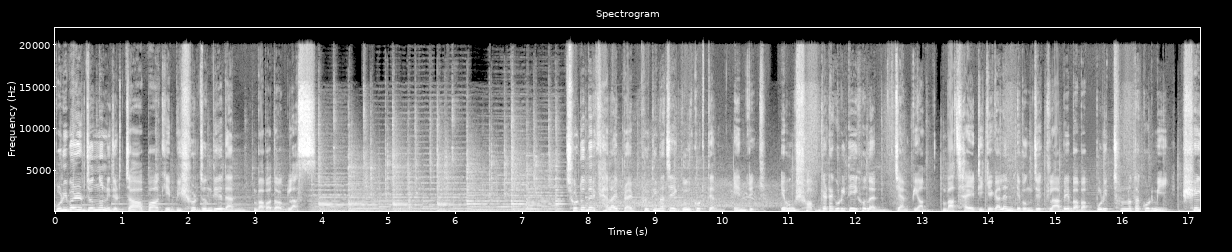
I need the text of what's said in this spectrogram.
পরিবারের জন্য নিজের চাওয়া পাওয়াকে বিসর্জন দিয়ে দেন বাবা ডগলাস। ছোটদের খেলায় প্রায় প্রতি ম্যাচেই গোল করতেন এনরিক এবং সব ক্যাটাগরিতেই হলেন চ্যাম্পিয়ন। বাছাইয়ে টিকে গেলেন এবং যে ক্লাবে বাবা পরিচ্ছন্নতা কর্মী, সেই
